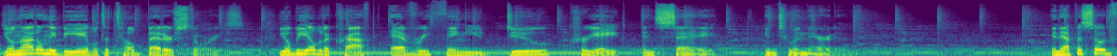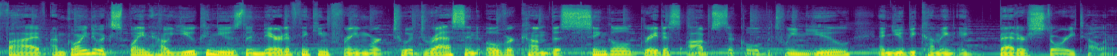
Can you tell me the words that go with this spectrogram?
You'll not only be able to tell better stories, you'll be able to craft everything you do, create, and say into a narrative. In episode 5, I'm going to explain how you can use the narrative thinking framework to address and overcome the single greatest obstacle between you and you becoming a better storyteller.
